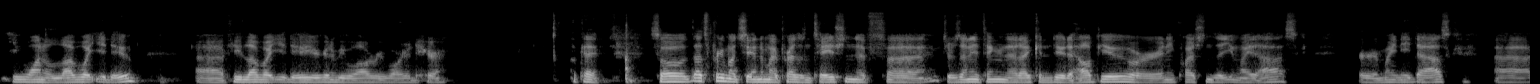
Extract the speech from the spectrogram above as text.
you want to love what you do. Uh, if you love what you do you're going to be well rewarded here okay so that's pretty much the end of my presentation if, uh, if there's anything that i can do to help you or any questions that you might ask or might need to ask uh,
